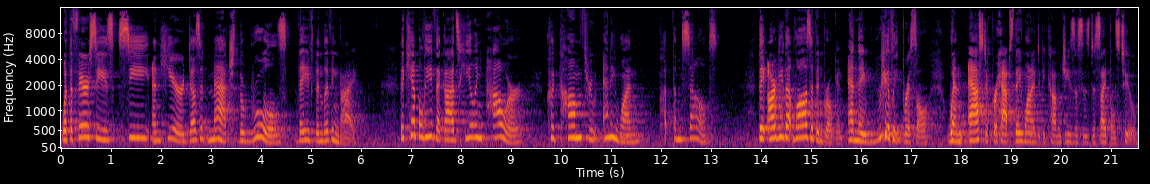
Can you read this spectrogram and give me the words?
What the Pharisees see and hear doesn't match the rules they've been living by. They can't believe that God's healing power could come through anyone but themselves. They argue that laws have been broken, and they really bristle when asked if perhaps they wanted to become Jesus' disciples too.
